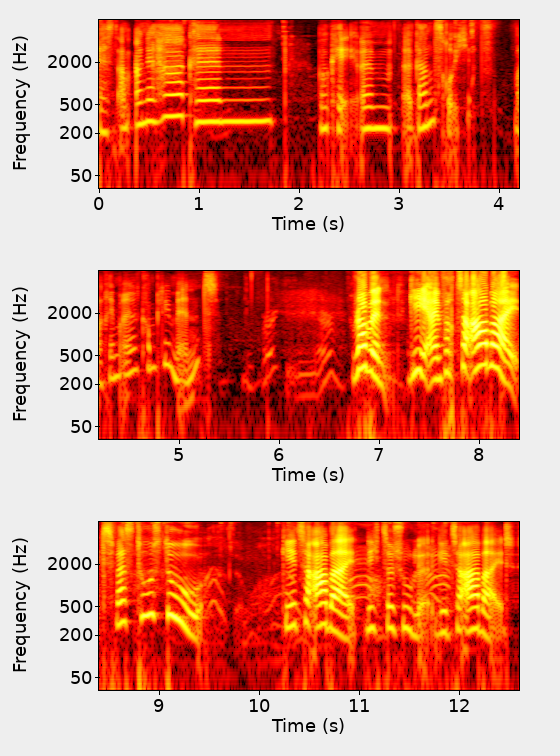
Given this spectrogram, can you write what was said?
Er ist am Angelhaken. Okay, ähm, ganz ruhig jetzt. Mach ihm ein Kompliment. Robin, geh einfach zur Arbeit. Was tust du? Geh zur Arbeit, nicht zur Schule. Geh zur Arbeit.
